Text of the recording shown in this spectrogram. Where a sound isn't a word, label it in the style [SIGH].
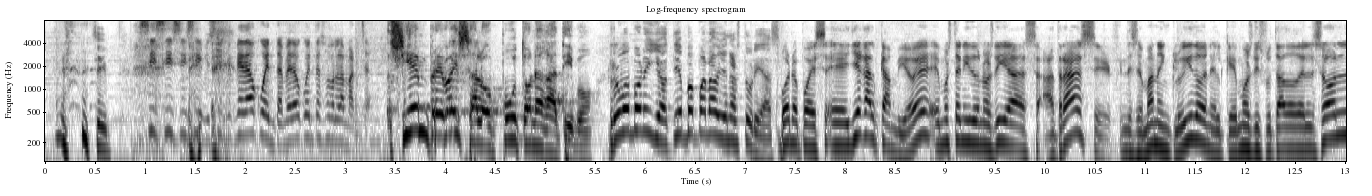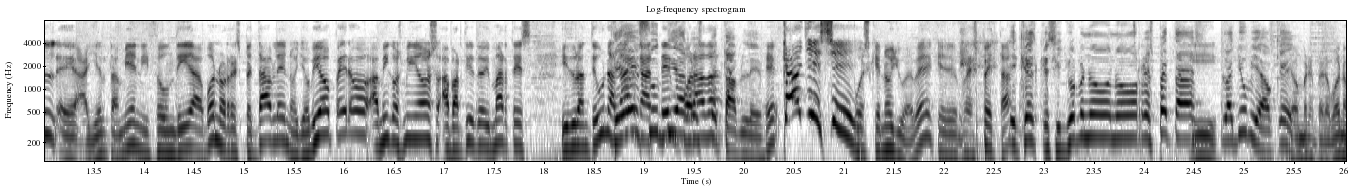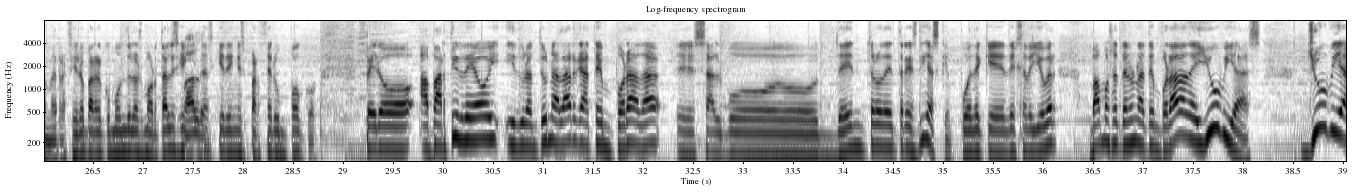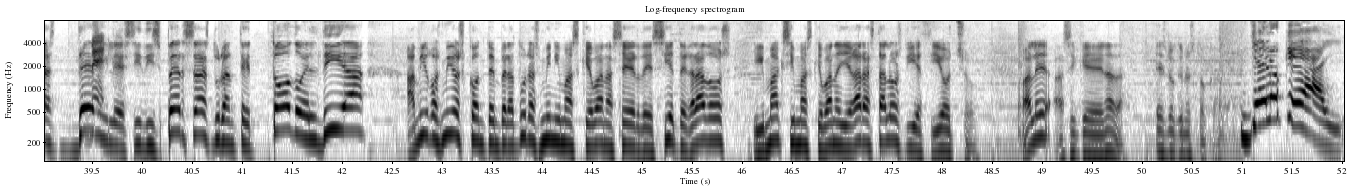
Sí. Sí, sí, sí, sí, sí, me he dado cuenta, me he dado cuenta sobre la marcha. Siempre vais a lo puto negativo. Rubén Morillo, tiempo para hoy en Asturias. Bueno, pues eh, llega el cambio, ¿eh? Hemos tenido unos días atrás, eh, fin de semana incluido, en el que hemos disfrutado del sol. Eh, ayer también hizo un día, bueno, respetable, no llovió, pero amigos míos, a partir de hoy martes y durante una ¿Qué larga es un día respetable? eh, ¡Cállese! Pues que no llueve, que respeta. ¿Y qué es? ¿Que si llueve no, no respetas Y- la lluvia o qué? Sí, hombre, pero bueno, me refiero para el común de los mortales que Vale. quizás quieren esparcer un poco. Pero a partir de hoy y durante una larga temporada, eh, salvo dentro de tres días, que puede que deje de llover, vamos a tener una temporada de lluvias. Lluvias débiles y dispersas durante todo el día. Amigos míos, con temperaturas mínimas que van a ser de 7 grados y máximas que van a llegar hasta los 18. ¿Vale? Así que nada, es lo que nos toca. Ya lo que hay.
